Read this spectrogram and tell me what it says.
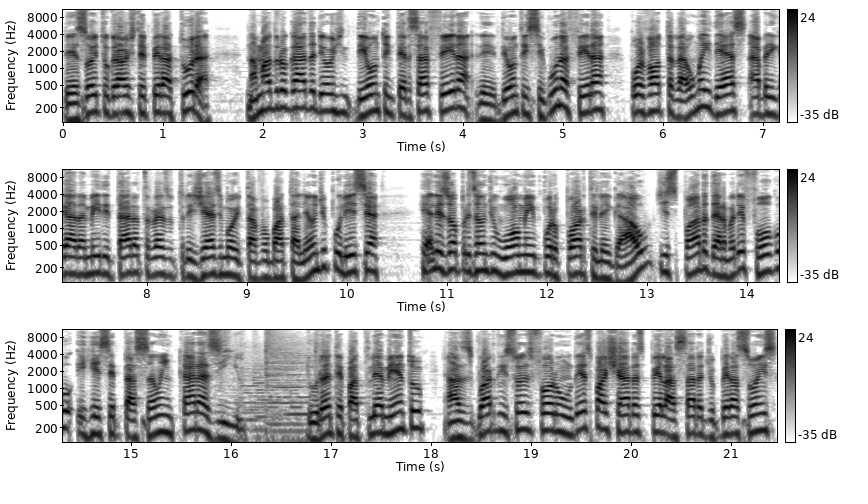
18 graus de temperatura. Na madrugada de, hoje, de ontem, terça-feira, de, de, ontem, segunda-feira, por volta da 1h10, a Brigada Militar, através do 38 Batalhão de Polícia, realizou a prisão de um homem por porte ilegal, disparo de arma de fogo e receptação em Carazinho. Durante o patrulhamento, as guarnições foram despachadas pela sala de operações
